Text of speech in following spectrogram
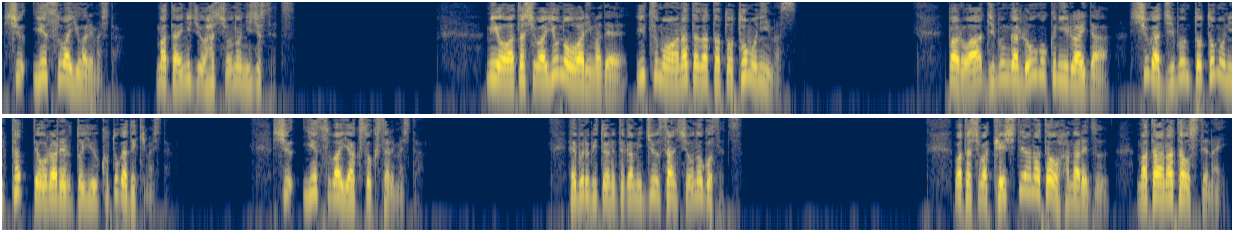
主イエスは言われました。マタイ28章の20節見よ私は世の終わりまでいつもあなた方と共にいます。パウロは自分が牢獄にいる間、主が自分と共に立っておられるということができました。主イエスは約束されました。ヘブル人への手紙13章の5節私は決してあなたを離れず、またあなたを捨てない。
